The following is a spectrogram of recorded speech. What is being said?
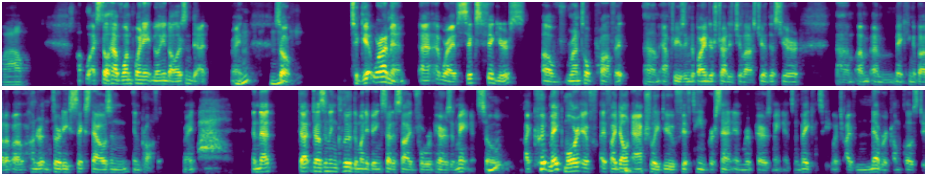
Wow. I still have 1.8 million dollars in debt, right? Mm-hmm. Mm-hmm. So to get where I'm in, uh, where I have six figures of rental profit um, after using the binder strategy last year, this year um, I'm, I'm, making about 136,000 in profit, right? Wow. And that that doesn't include the money being set aside for repairs and maintenance. So mm-hmm. I could make more if if I don't actually do 15% in repairs, maintenance, and vacancy, which I've never come close to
